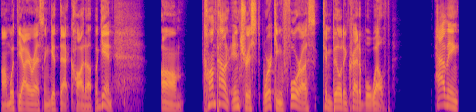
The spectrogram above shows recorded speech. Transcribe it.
um, with the IRS and get that caught up. Again, um, compound interest working for us can build incredible wealth. Having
